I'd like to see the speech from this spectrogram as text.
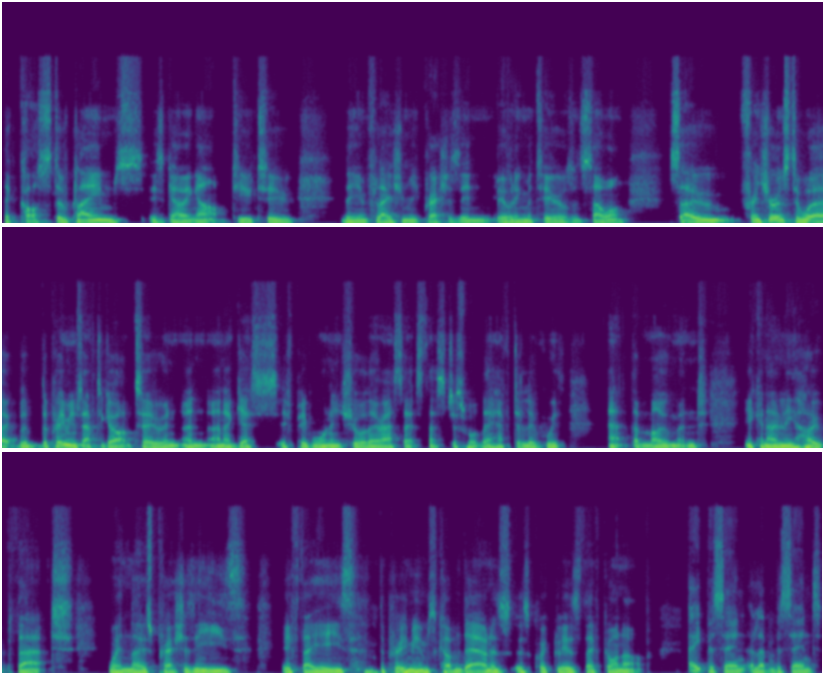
The cost of claims is going up due to the inflationary pressures in building materials and so on. So for insurance to work, the, the premiums have to go up too. And, and and I guess if people want to insure their assets, that's just what they have to live with at the moment. You can only hope that when those pressures ease, if they ease, the premiums come down as, as quickly as they've gone up. 8%, 11%,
